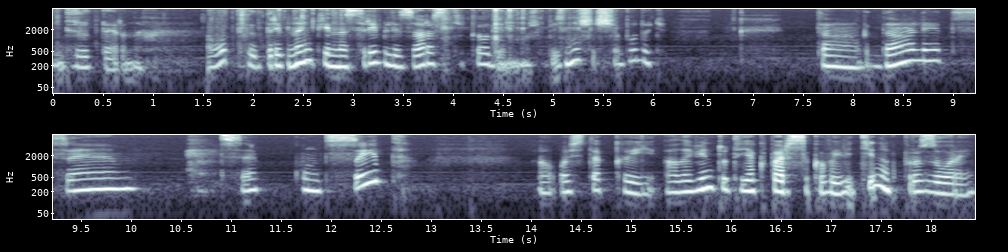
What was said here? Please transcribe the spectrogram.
біжутерних. А от дрібненький на сріблі зараз тільки один. Може, пізніше ще будуть. Так, далі це, це кунцит. Ось такий. Але він тут як персиковий відтінок, прозорий.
